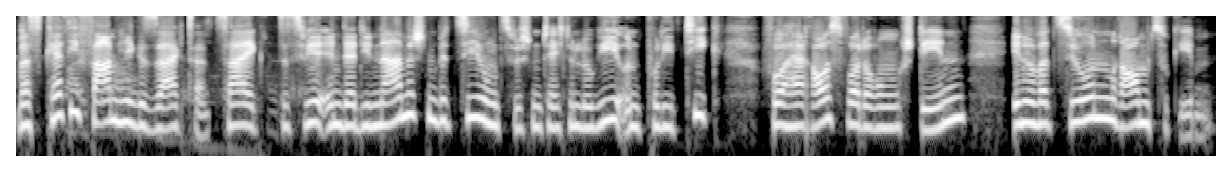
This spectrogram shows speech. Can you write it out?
Was Kathy Farm Farm hier gesagt hat, zeigt, dass wir in der dynamischen Beziehung zwischen Technologie und Politik vor Herausforderungen stehen, Innovationen Raum zu geben,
